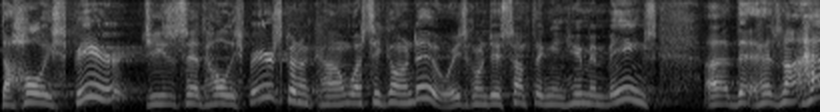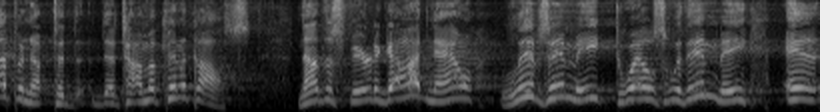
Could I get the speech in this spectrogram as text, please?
the Holy Spirit, Jesus said the Holy Spirit's going to come. What's he going to do? Well, he's going to do something in human beings uh, that has not happened up to the time of Pentecost. Now the Spirit of God now lives in me, dwells within me, and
